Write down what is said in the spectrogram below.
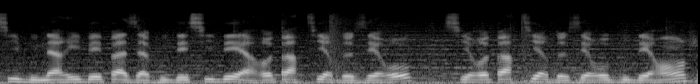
Si vous n'arrivez pas à vous décider à repartir de zéro, si repartir de zéro vous dérange,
